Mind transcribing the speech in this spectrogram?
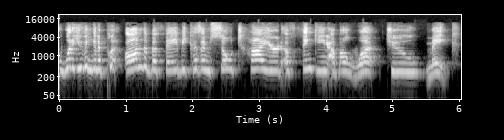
what are you even going to put on the buffet? Because I'm so tired of thinking yeah. about what to make.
